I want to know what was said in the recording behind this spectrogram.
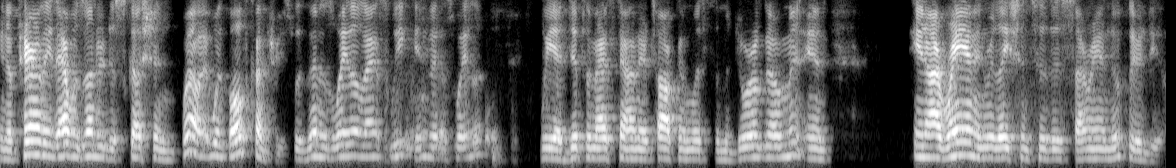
And apparently that was under discussion, well, with both countries, with Venezuela last week in Venezuela. We had diplomats down there talking with the Maduro government and in Iran in relation to this Iran nuclear deal.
